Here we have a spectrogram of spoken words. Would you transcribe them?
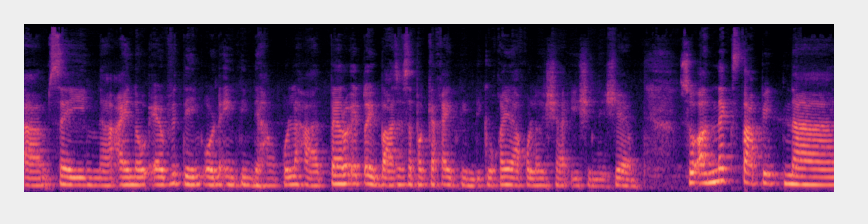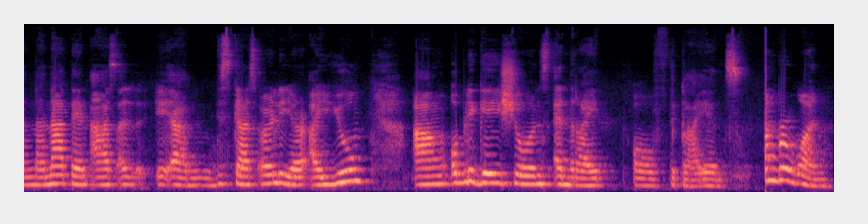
um, saying na I know everything or naintindihan ko lahat. Pero ito ay base sa pagkakaintindi ko, kaya ko lang siya i-share. So, ang next topic na, na natin as uh, um, discussed earlier ay yung ang obligations and right of the clients. Number one,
